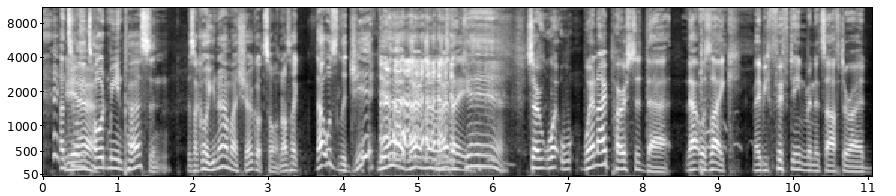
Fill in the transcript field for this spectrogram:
Until Yeah. he told me in person. He was like, "Oh, you know how my shirt got stolen?" I was like, "That was legit." Yeah, no, no, no. They, like, yeah, yeah, yeah. So w- when I posted that, that was like maybe 15 minutes after I had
